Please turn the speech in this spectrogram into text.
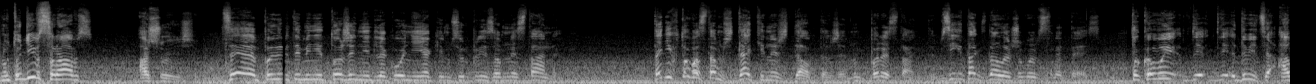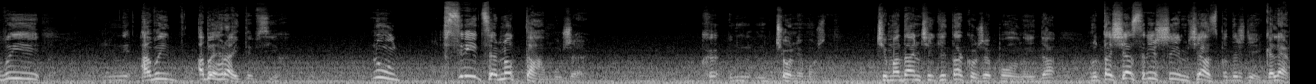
Ну тоді всрався. А що ще? Це, повірте мені, теж ні для кого ніяким сюрпризом не стане. Та ніхто вас там ждать і не ждав даже. Ну перестаньте. Всі і так знали, що ви всратесь. Тільки ви дивіться, а ви. А ви обіграйте всіх. Ну, всріться, но там уже. Чого не можете? Чемоданчик і так уже повний, да? Ну та зараз рішим, зараз, подожди, Колян.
